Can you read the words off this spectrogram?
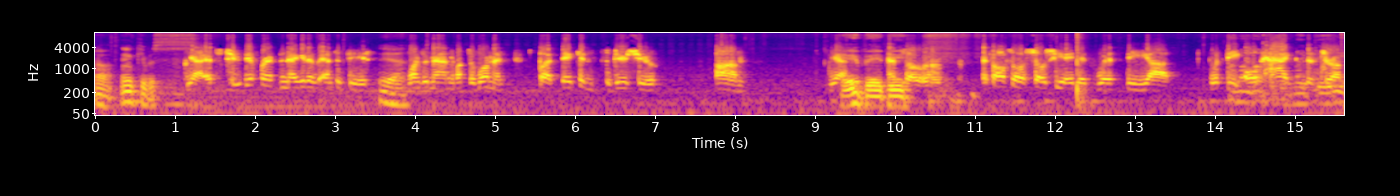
Oh, incubus. Yeah, it's two different negative entities. Yeah. One's a man, one's a woman, but they can seduce you. Um, yeah. Hey, baby. And so uh, it's also associated with the uh, with the old hag syndrome,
